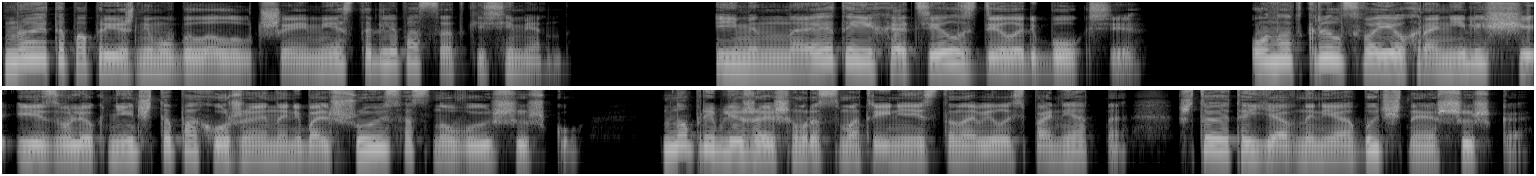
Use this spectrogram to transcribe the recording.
Но это по-прежнему было лучшее место для посадки семян. Именно это и хотел сделать Бокси, он открыл свое хранилище и извлек нечто похожее на небольшую сосновую шишку, но при ближайшем рассмотрении становилось понятно, что это явно необычная шишка.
